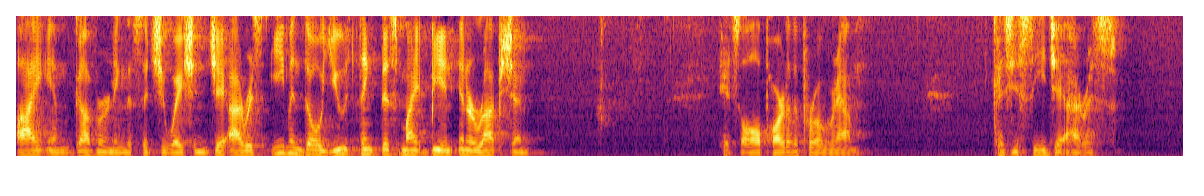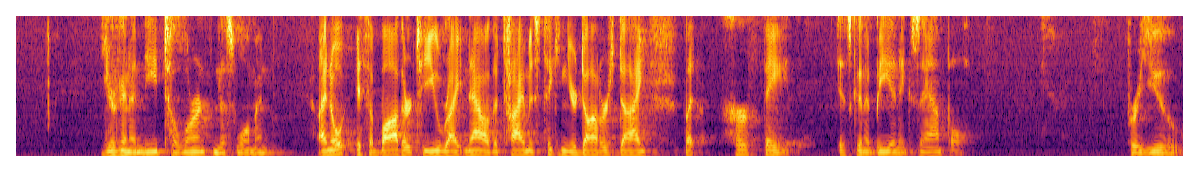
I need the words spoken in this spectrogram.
I am governing the situation. Jairus, even though you think this might be an interruption, it's all part of the program. Because you see, Jairus, you're going to need to learn from this woman. I know it's a bother to you right now. The time is ticking, your daughter's dying, but her faith is going to be an example for you.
